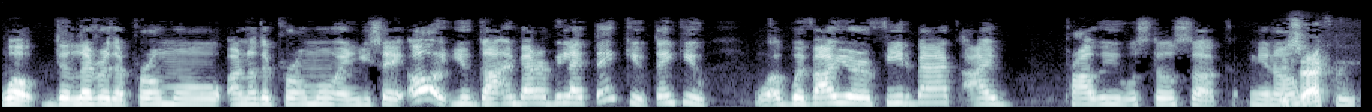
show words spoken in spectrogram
Well, deliver the promo, another promo, and you say, "Oh, you've gotten better." Be like, "Thank you, thank you." Without your feedback, I probably will still suck. You know, Exactly.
